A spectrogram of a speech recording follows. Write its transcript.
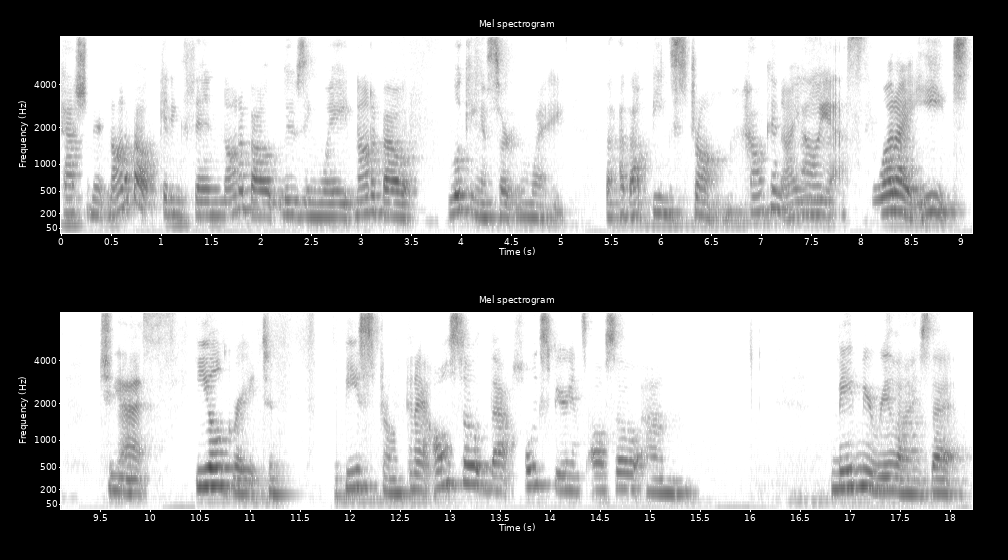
passionate, not about getting thin, not about losing weight, not about looking a certain way, but about being strong. How can I oh, yes. what I eat to yes. feel great, to be strong? And I also, that whole experience also um, made me realize that,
